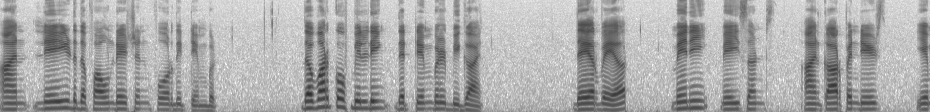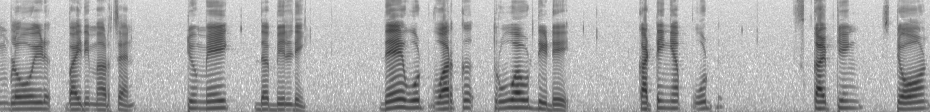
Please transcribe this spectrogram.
and laid the foundation for the temple. The work of building the temple began. There were many masons and carpenters employed by the merchant to make the building. They would work throughout the day, cutting up wood, sculpting stone,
